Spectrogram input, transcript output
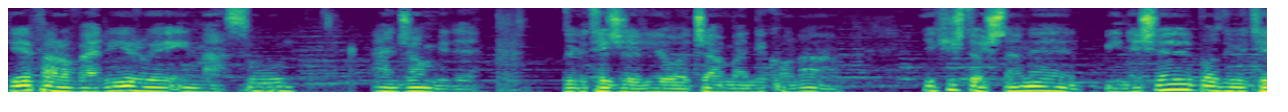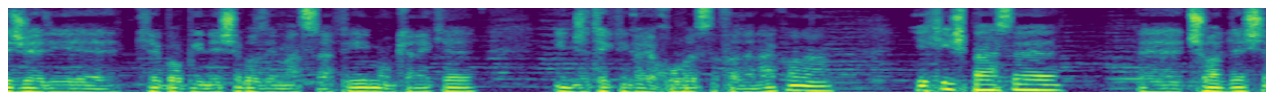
که فراوری روی این محصول انجام میده. تجاری رو جمع کنم. یکیش داشتن بینش بازی تجاریه که با بینش بازی مصرفی ممکنه که اینجا تکنیک های خوب استفاده نکنم یکیش بحث چالش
